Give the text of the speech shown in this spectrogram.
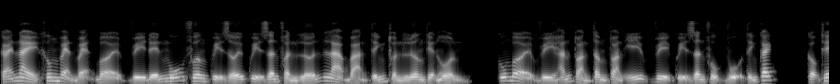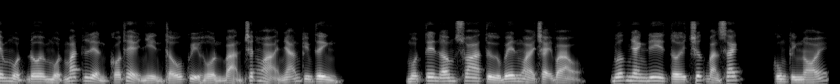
Cái này không vẹn vẹn bởi vì đến ngũ phương quỷ giới quỷ dân phần lớn là bản tính thuần lương thiện hồn, cũng bởi vì hắn toàn tâm toàn ý vì quỷ dân phục vụ tính cách, cộng thêm một đôi một mắt liền có thể nhìn thấu quỷ hồn bản chất hỏa nhãn kim tinh. Một tên âm xoa từ bên ngoài chạy vào, bước nhanh đi tới trước bàn sách, cung kính nói:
